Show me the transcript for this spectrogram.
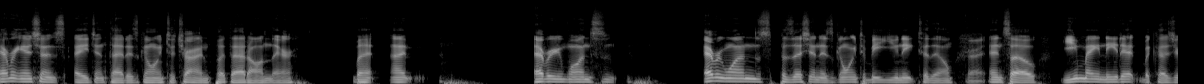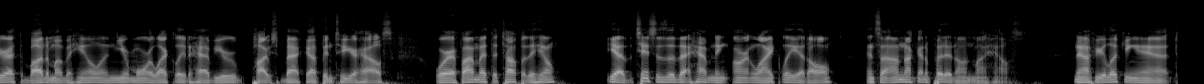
every insurance agent that is going to try and put that on there, but I, everyone's everyone's position is going to be unique to them. Right. And so you may need it because you're at the bottom of a hill and you're more likely to have your pipes back up into your house. Where if I'm at the top of the hill, yeah, the chances of that happening aren't likely at all and so I'm not going to put it on my house. Now, if you're looking at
